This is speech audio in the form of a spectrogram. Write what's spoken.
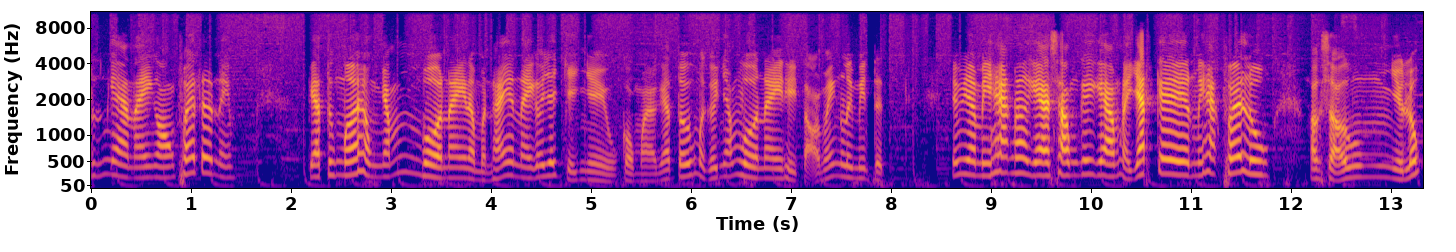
Tính ra này ngon phết đó anh em. Ra tướng mới không nhắm vô này là mình thấy anh này có giá trị nhiều. Còn mà ra tướng mà cứ nhắm vô này thì tội mấy limited. Giống như mi hát nó ra xong cái ra ông này dắt cái mi hát phế luôn. Thật sự nhiều lúc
